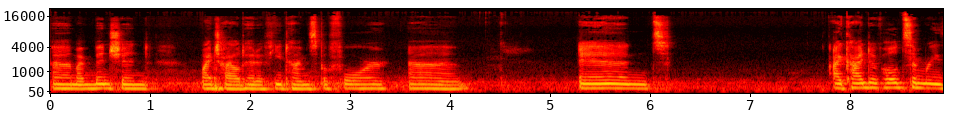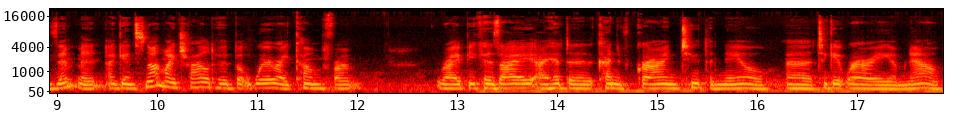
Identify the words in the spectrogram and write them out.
Um, I've mentioned my childhood a few times before, um, and I kind of hold some resentment against not my childhood, but where I come from, right? Because I, I had to kind of grind tooth and nail uh, to get where I am now.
